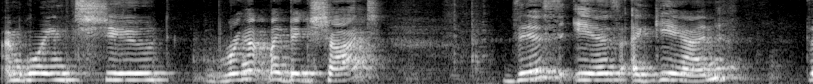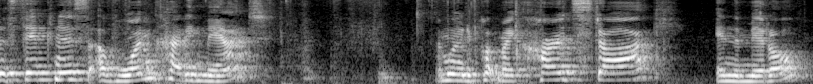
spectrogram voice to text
I'm going to bring up my Big Shot. This is, again, the thickness of one cutting mat. I'm going to put my cardstock in the middle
